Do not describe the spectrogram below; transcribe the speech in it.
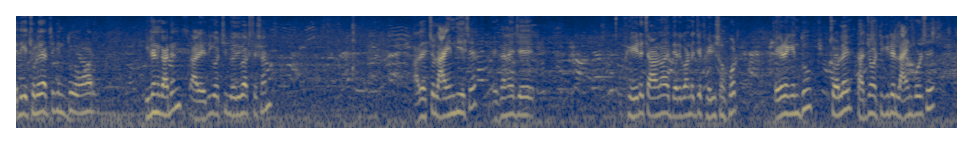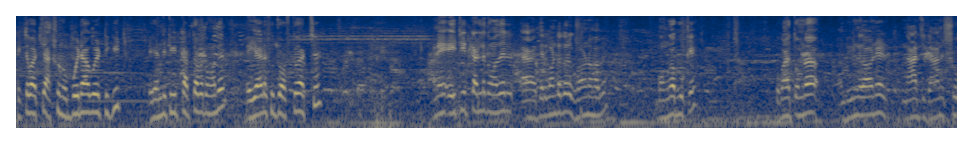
এদিকে চলে যাচ্ছে কিন্তু আমার ইডেন গার্ডেন্স আর এদিকে হচ্ছে বিরোধীবাগ স্টেশন আর হচ্ছে লাইন দিয়েছে, এখানে যে ফেরিটা চালানো হয়, দেড় ঘণ্টার যে ফেরি সফর, এখানে কিন্তু চলে, তার জন্য টিকিটের লাইন পড়েছে। দেখতে পাচ্ছ, একশো নব্বই টাকা করে টিকিট। এখান থেকে টিকিট কাটতে হবে তোমাদের। এই জায়গাটা সূর্য অস্ত যাচ্ছে। মানে এই টিকিট কাটলে তোমাদের দেড় ঘণ্টা ধরে ঘোরানো হবে গঙ্গা বুকে। ওখানে তোমরা বিভিন্ন ধরনের নাচ, গান, শো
